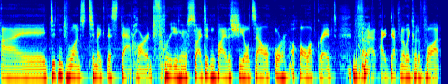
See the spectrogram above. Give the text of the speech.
I didn't want to make this that hard for you, so I didn't buy the shield cell or a hull upgrade that I definitely could have bought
